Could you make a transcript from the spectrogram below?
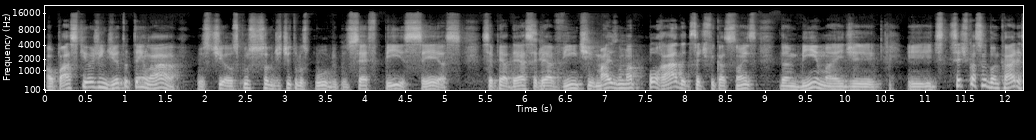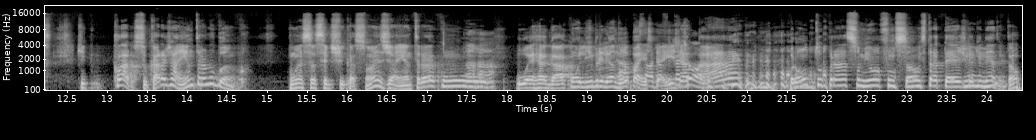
Ao passo que hoje em dia tu tem lá os, os cursos sobre títulos públicos, CFP, CEAS, CPA 10, CPA 20, mais uma porrada de certificações da Ambima e de, e de certificações bancárias, que, claro, se o cara já entra no banco, com essas certificações já entra com uhum. o, RH com o olhinho brilhando. Opa, esse aí já está pronto para assumir uma função estratégica uhum. aqui dentro. Então,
